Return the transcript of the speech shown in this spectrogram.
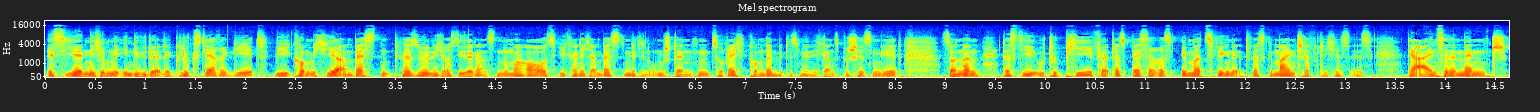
es hier nicht um eine individuelle Glückslehre geht. Wie komme ich hier am besten persönlich aus dieser ganzen Nummer raus? Wie kann ich am besten mit den Umständen zurechtkommen, damit es mir nicht ganz beschissen geht? Sondern, dass die Utopie für etwas Besseres immer zwingend etwas Gemeinschaftliches ist. Der einzelne Mensch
